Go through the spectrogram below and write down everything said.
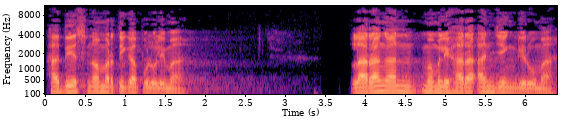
Hadis nomor 35 larangan memelihara anjing di rumah.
